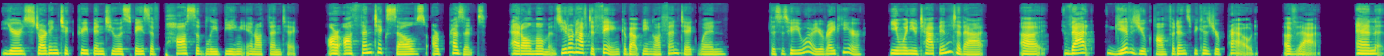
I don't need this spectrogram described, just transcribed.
you're starting to creep into a space of possibly being inauthentic. Our authentic selves are present at all moments. You don't have to think about being authentic when this is who you are. You're right here. You when you tap into that, uh, that gives you confidence because you're proud of that. And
